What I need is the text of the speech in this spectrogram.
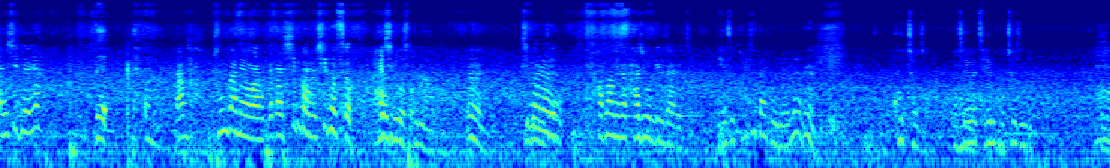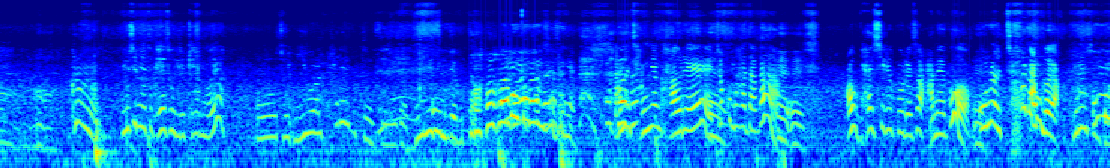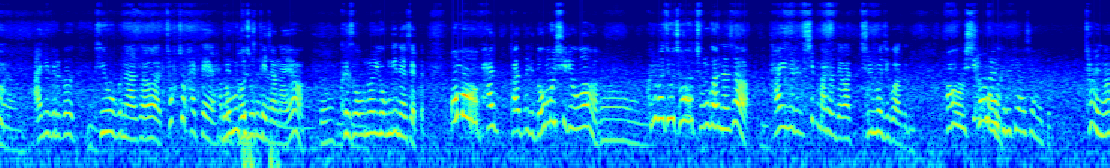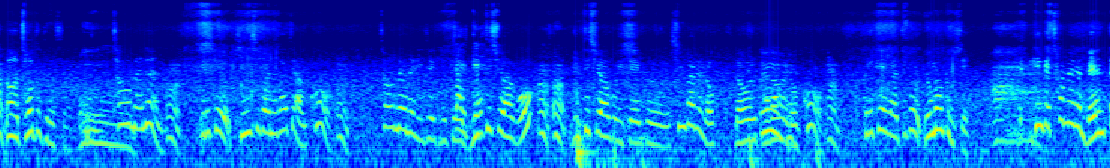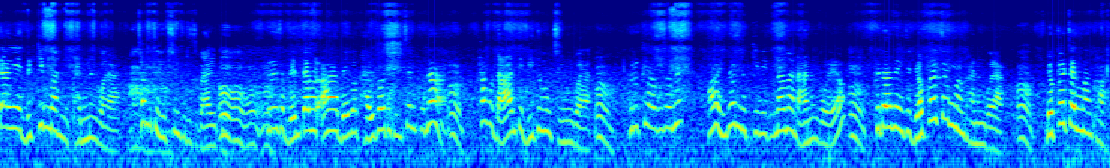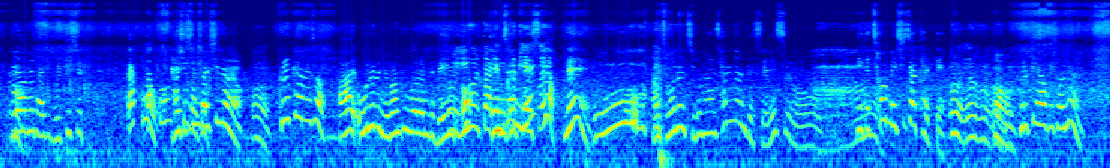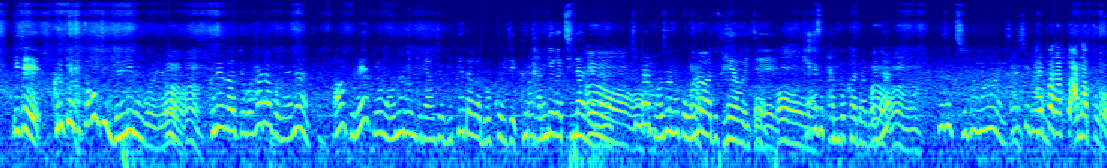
안 시려요? 네. 어, 난 중간에 와 내가 신발을 신었어. 안 시려서. 그렇구나. 응. 신발을 가방에서 가져오길 잘했지. 계속 하시다 보면은 응. 고쳐져. 어. 제가 제일 고쳐진 게. 아, 어. 그러면 요즘에도 계속 이렇게 한 거예요? 어, 저 2월 8일부터 했습니다. 눈 있을 때부터. 어머머머 세상에. 나는 작년 가을에 네. 조금 하다가 네, 네. 아우 발 시리고 그래서 안 하고 네. 오늘 처음 한 거야. 그러시구나. 아니 그리고 비 오고 나서 촉촉할 때 하면 너무 더 좋잖아요. 좋대잖아요. 너무 그래서. 오늘 용기 내서 했더니 어머 발, 발들이 너무 시려워. 어. 그래가지고 저 중간에서 다행히 신발을 내가 짊어지고 와서 아우 처음에 그렇게 하셔야 돼. 처음에는 어, 저도 그랬어요. 음. 처음에는 응, 이렇게 긴 시간을 하지 않고 응. 처음에는 이제 그렇게 짧게? 물티슈하고 응, 응, 물티슈하고 이제 그 신발을 넣, 넣을 가방을 응. 넣고 응. 그렇게 해가지고 요만큼씩 아, 그러니까 처음에는 맨 땅에 느낌만 닿는 거야. 아. 처음부터 욕심 부리지 말고. 응, 응, 응, 응. 그래서 맨 땅을 아 내가 밟아도 괜찮구나 응, 하고 나한테 믿음을 주는 거야. 응, 그렇게 하고서는 아 이런 느낌이구나만 아는 거예요. 응, 그 다음에 이제 몇 발짝만 가는 거야. 응, 몇 발짝만 가 그 다음에 다시 물티슈 닦고, 닦고 다시 신발 신어요 응. 그렇게 하면서 아 오늘은 요만큼 걸었는데 내일 그럼 어, 2월 달에는? 그렇게 했어요? 네. 오. 아 저는 지금 한 3년 됐어요. 아. 그러니까 처음에 시작할 때. 응, 응, 응, 어 응, 그렇게 하고서는 이제 그렇게 해서 조금씩 늘리는 거예요. 응, 응. 그래가지고 하다 보면은 아 그래? 그럼 오늘은 그냥 저 밑에다가 놓고 이제 그 응. 단계가 지나면은 어. 신발 벗어놓고 응. 올라와도 돼요 이제. 어, 어. 계속 반복하다 응, 보면. 응, 응. 그래서 지금은 사실은 발바닥도 안 아프고.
